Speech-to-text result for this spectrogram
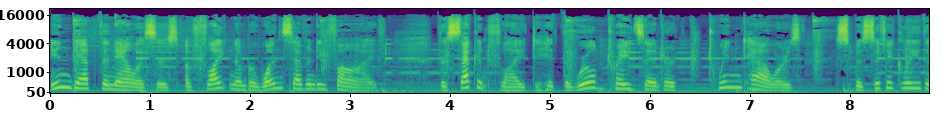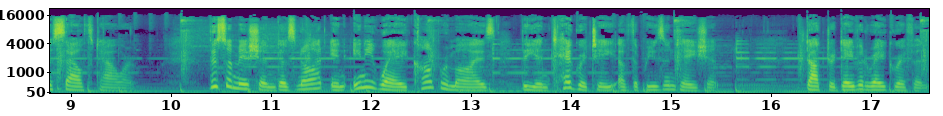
in depth analysis of Flight Number 175, the second flight to hit the World Trade Center Twin Towers, specifically the South Tower. This omission does not in any way compromise the integrity of the presentation. Dr. David Ray Griffin.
